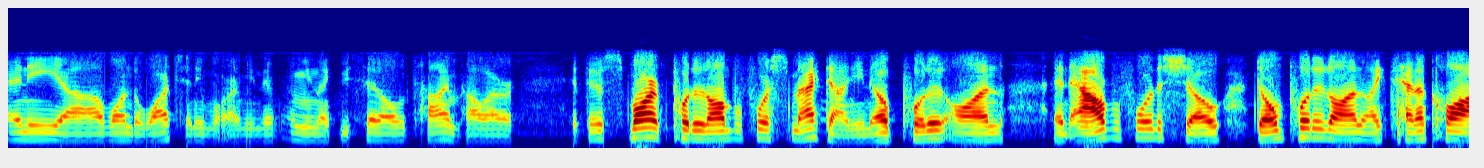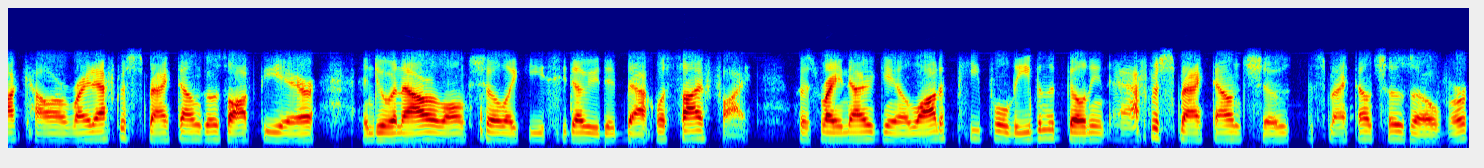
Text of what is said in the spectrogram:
any uh, one to watch anymore. I mean, I mean, like we said all the time. However, if they're smart, put it on before SmackDown. You know, put it on an hour before the show. Don't put it on like 10 o'clock, however, right after SmackDown goes off the air, and do an hour long show like ECW did back with Sci Fi. Because right now you're getting a lot of people leaving the building after SmackDown shows the SmackDown show's over,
